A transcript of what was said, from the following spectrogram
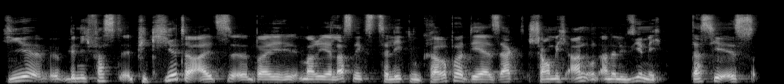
hier bin ich fast pikierter als äh, bei Maria Lasniks zerlegtem Körper, der sagt, schau mich an und analysiere mich. Das hier ist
